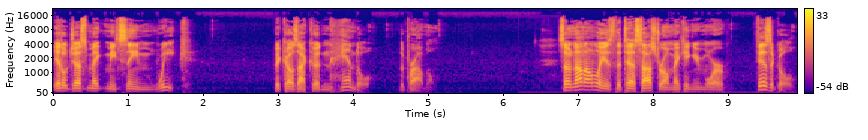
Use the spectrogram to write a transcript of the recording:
It'll just make me seem weak because I couldn't handle the problem. So, not only is the testosterone making you more physical,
